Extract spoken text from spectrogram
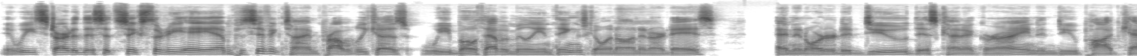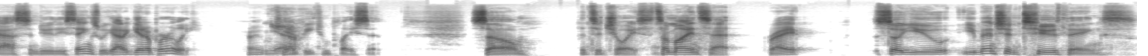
we started this at 6:30 a.m. Pacific time, probably because we both have a million things going on in our days. And in order to do this kind of grind and do podcasts and do these things, we got to get up early, right? We yeah. can't be complacent. So it's a choice. It's a mindset, right? So you you mentioned two things.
